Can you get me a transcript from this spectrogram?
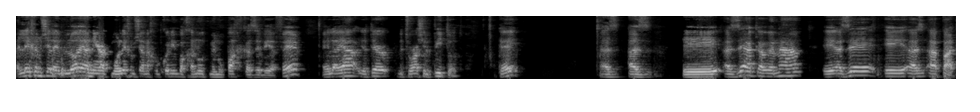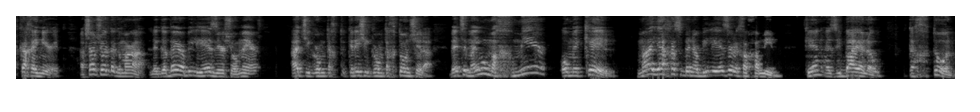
הלחם שלהם לא היה נראה כמו לחם שאנחנו קונים בחנות מנופח כזה ויפה, אלא היה יותר בצורה של פיתות, אוקיי? אז, אז, אה, אז זה הכוונה, אה, אז זה אה, אז הפת, ככה היא נראית. עכשיו שואלת הגמרא, לגבי רבי אליעזר שאומר, עד שיגרום תחת, כדי שיגרום תחתון שלה, בעצם האם הוא מחמיר או מקל? מה היחס בין רבי אליעזר לחכמים? כן, אז היא באה לו, תחתון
